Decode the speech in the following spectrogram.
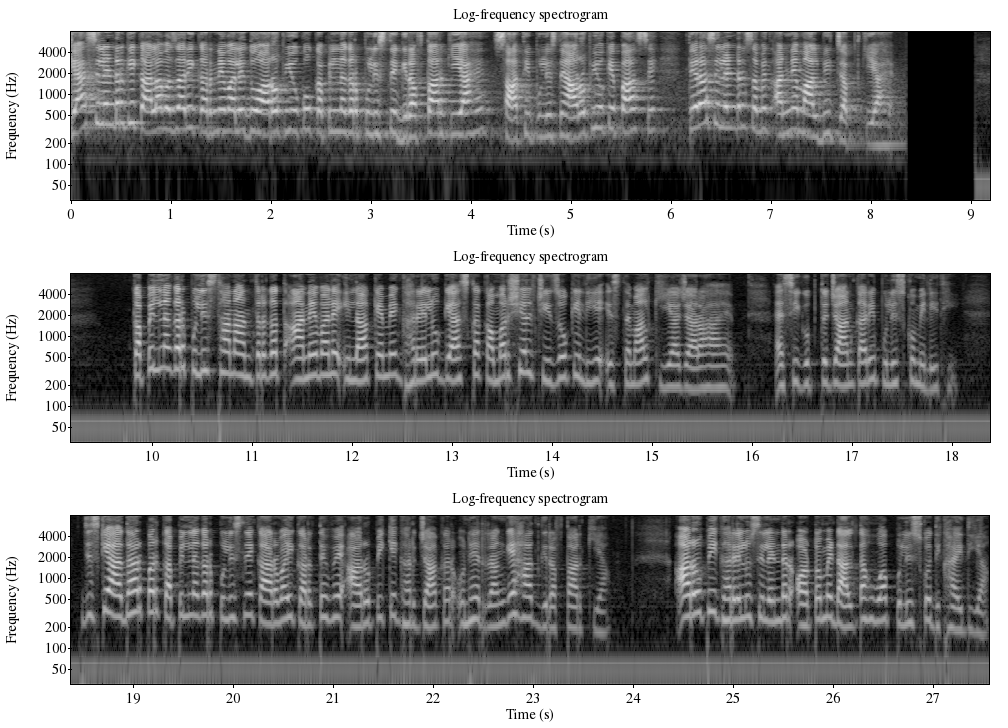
गैस सिलेंडर की कालाबाजारी करने वाले दो आरोपियों को कपिल नगर पुलिस ने गिरफ्तार किया है। साथ ही पुलिस ने आरोपियों के पास से तेरह सिलेंडर समेत अन्य माल भी जब्त किया है। कपिल नगर पुलिस थाना अंतर्गत आने वाले इलाके में घरेलू गैस का कमर्शियल चीज़ों के लिए इस्तेमाल किया जा रहा है। ऐसी गुप्त जानकारी पुलिस को मिली थी, जिसके आधार पर कपिल नगर पुलिस ने कार्रवाई करते हुए आरोपी के घर जाकर उन्हें रंगे हाथ गिरफ़्तार किया। आरोपी घरेलू सिलेंडर ऑटो में डालता हुआ पुलिस को दिखाई दिया।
